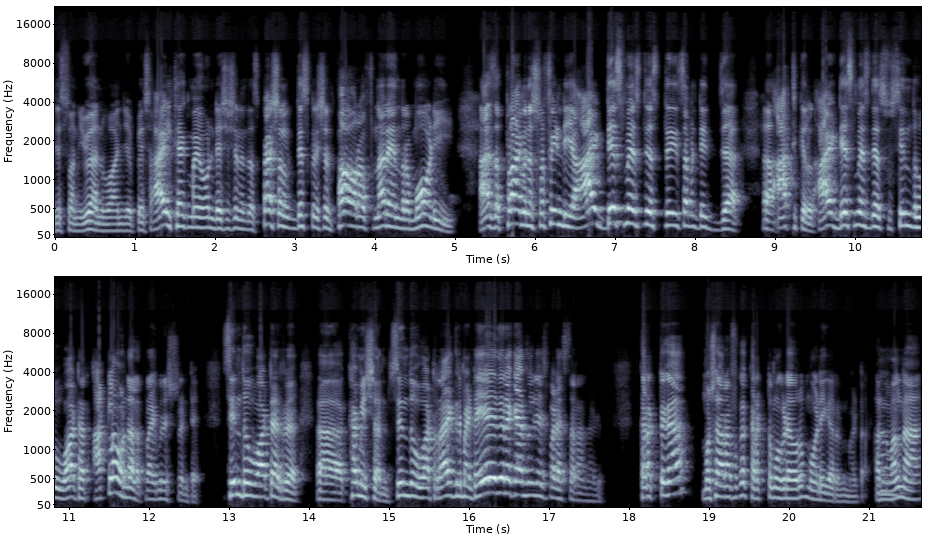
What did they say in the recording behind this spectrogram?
this one UNO అని చెప్పేసి I will take my own decision in the special description power of Narendra Modi as the prime minister of India. I dismiss this three seventy article. I dismiss this Sindhu water అట్లా ఉండాలి ప్రైమ్ మినిస్టర్ అంటే. Sindhu water commission Sindhu water agreement ఏదైనా క్యాన్సిల్ చేసి పడేస్తారు అన్నాడు కరెక్ట్గా ముషారఫ్గా కరెక్ట్ మొగడెవరు మోడీ గారు అనమాట అందువలన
